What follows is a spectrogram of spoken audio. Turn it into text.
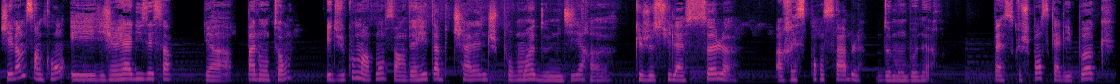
j'ai 25 ans et j'ai réalisé ça il y a pas longtemps. Et du coup, maintenant, c'est un véritable challenge pour moi de me dire euh, que je suis la seule responsable de mon bonheur. Parce que je pense qu'à l'époque,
